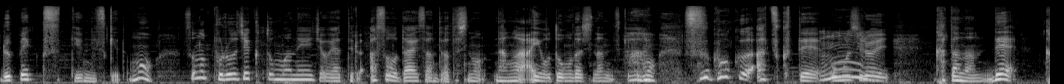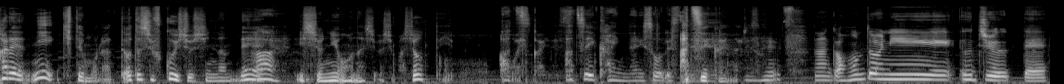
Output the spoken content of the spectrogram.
ルペックスっていうんですけどもそのプロジェクトマネージャーをやってる麻生大さんって私の長いお友達なんですけども、はすごく熱くてうん面白い方なんで、彼に来てもらって私福井出身なんで、はい一緒にお話をしましょうっていう講演会です。熱い回になりそうですね。熱い回になりそうです。なんか本当に宇宙って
